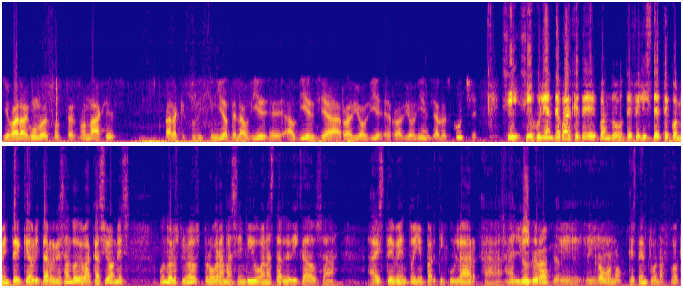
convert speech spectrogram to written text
llevar a alguno de esos personajes para que tu distinguida de la audie- eh, audiencia, radio, eh, radio audiencia lo escuche. Sí, sí, Julián, ¿te acuerdas que te- cuando te felicité te comenté que ahorita regresando de vacaciones uno de los primeros programas en vivo van a estar dedicados a, a este evento y en particular a- al libro eh, Sí, eh, cómo no. que está en tu honor. ¿Ok?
